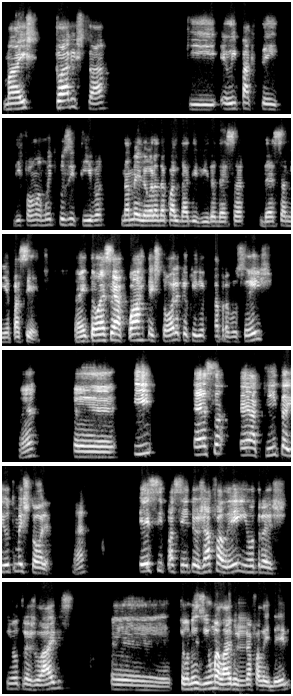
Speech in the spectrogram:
mas claro está que eu impactei de forma muito positiva na melhora da qualidade de vida dessa, dessa minha paciente. Né? Então, essa é a quarta história que eu queria contar para vocês. Né? É, e essa é a quinta e última história. Né? Esse paciente eu já falei em outras, em outras lives, é, pelo menos em uma live eu já falei dele.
